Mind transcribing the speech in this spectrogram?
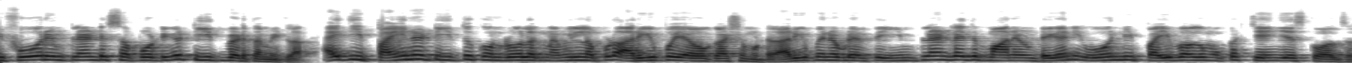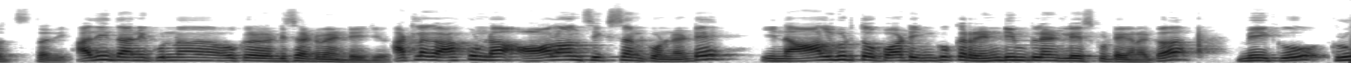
ఈ ఫోర్ ఇంప్లాంట్కి సపోర్ట్గా టీత్ పెడతాం ఇట్లా. అయితే ఈ పైన టీత్ కొన్ని రోజులకు నమిలినప్పుడు అరిగిపోయే అవకాశం ఉంటుంది. అరిగిపోయినప్పుడు అయితే ఇంప్లాంట్లు అయితే బాగానే ఉంటాయి కానీ ఓన్లీ పై భాగం ఒకటి చేంజ్ చేసుకోవాల్సి వస్తుంది. అది దానికి ఉన్న ఒక డిసడ్వాంటేజ్. అట్లా కాకుండా ఆల్ ఆన్ సిక్స్ అనుకోండి అంటే ఈ నాలుగుతో పాటు ఇంకొక రెండు ఇంప్లాంట్లు వేసుకుంటే కనుక మీకు క్రూ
